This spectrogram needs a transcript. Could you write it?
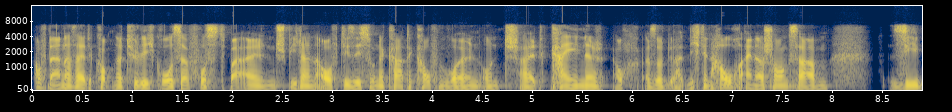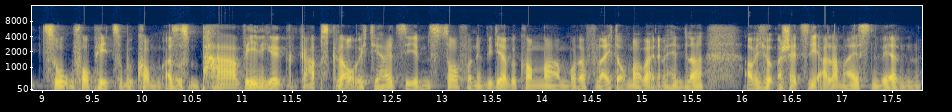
auf der anderen Seite kommt natürlich großer Frust bei allen Spielern auf, die sich so eine Karte kaufen wollen und halt keine, auch, also halt nicht den Hauch einer Chance haben, sie zur UVP zu bekommen. Also ein paar wenige gab es, glaube ich, die halt sie im Store von Nvidia bekommen haben oder vielleicht auch mal bei einem Händler. Aber ich würde mal schätzen, die allermeisten werden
